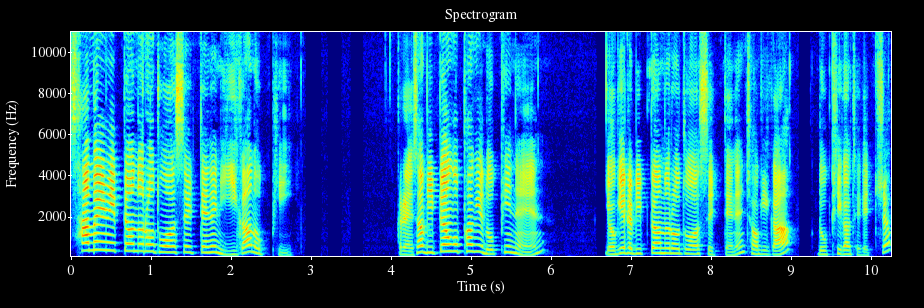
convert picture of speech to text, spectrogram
3을 밑변으로 두었을 때는 2가 높이. 그래서 밑변 곱하기 높이는 여기를 밑변으로 두었을 때는 저기가 높이가 되겠죠?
